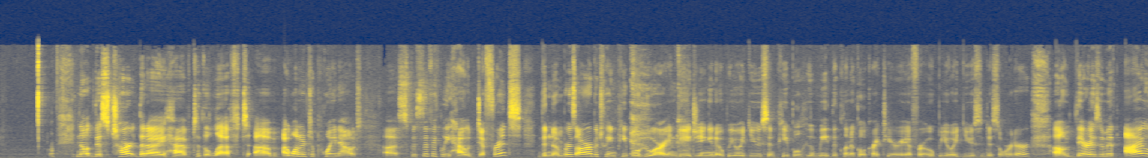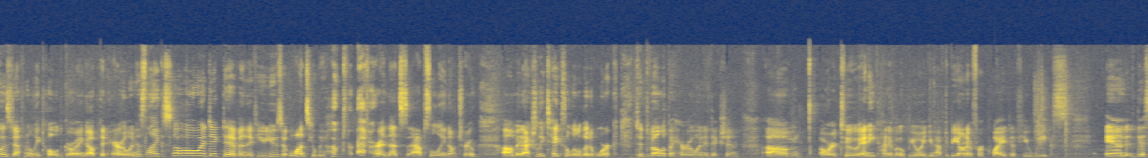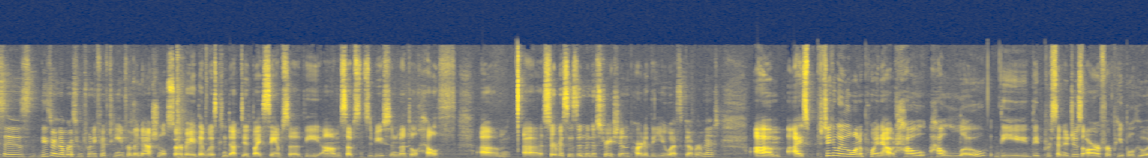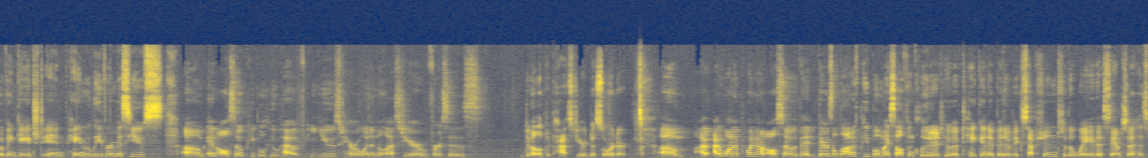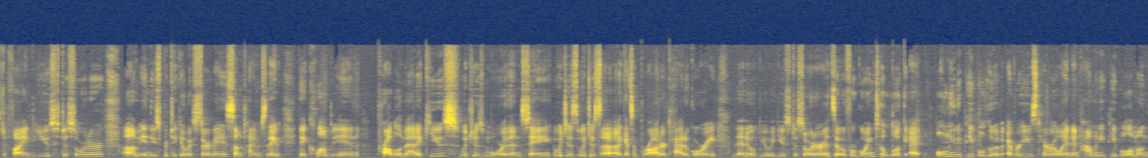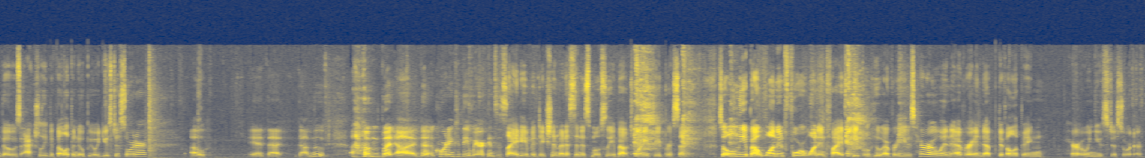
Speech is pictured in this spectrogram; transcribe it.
Now, this chart that I have to the left, um, I wanted to point out uh, specifically how different the numbers are between people who are engaging in opioid use and people who meet the clinical criteria for opioid use disorder. Um, there is a myth I was definitely told growing up that heroin is like so addictive, and if you use it once, you'll be hooked forever, and that's absolutely not true. Um, it actually takes a little bit of work to develop a heroin addiction um, or to any kind of opioid. You have to be on it for quite a few weeks. And this is, these are numbers from 2015 from a national survey that was conducted by SAMHSA, the um, Substance Abuse and Mental Health um, uh, Services Administration, part of the US government. Um, I particularly want to point out how, how low the, the percentages are for people who have engaged in pain reliever misuse um, and also people who have used heroin in the last year versus developed a past year disorder. Um, I, I want to point out also that there's a lot of people, myself included, who have taken a bit of exception to the way that SAMHSA has defined use disorder um, in these particular surveys. Sometimes they, they clump in problematic use, which is more than saying, which is, which is uh, I guess, a broader category than opioid use disorder. And so if we're going to look at only the people who have ever used heroin and how many people among those actually develop an opioid use disorder, oh, yeah, that got moved. Um, but uh, the, according to the American Society of Addiction Medicine, it's mostly about 23%. So only about one in four, one in five people who ever use heroin ever end up developing heroin use disorder.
